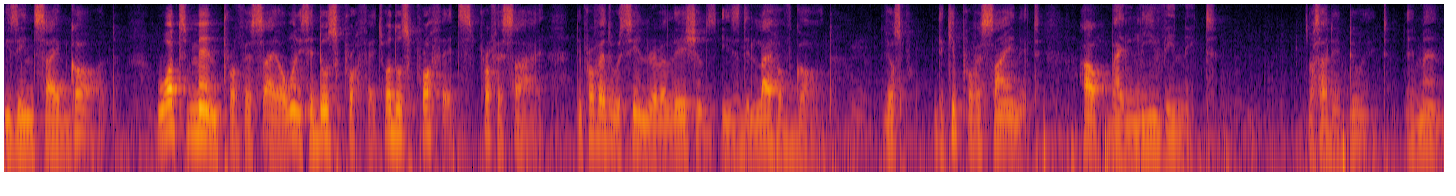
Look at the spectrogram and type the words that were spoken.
is inside God. What men prophesy, or when you say those prophets, what those prophets prophesy, the prophet we see in Revelations is the life of God. Just they keep prophesying it. How? By living it. That's how they do it. Amen.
